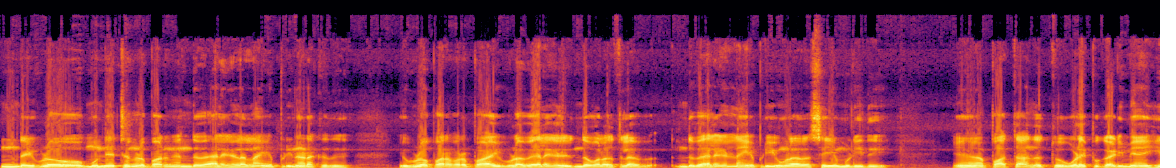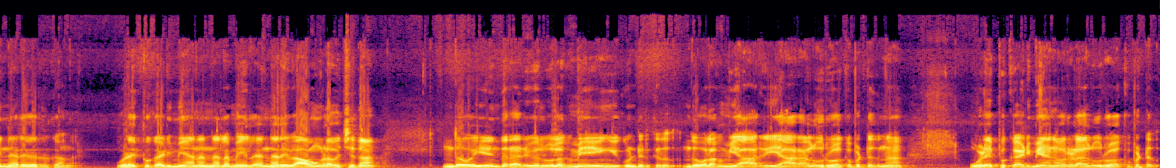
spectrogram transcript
இந்த இவ்வளோ முன்னேற்றங்களை பாருங்கள் இந்த வேலைகளெல்லாம் எப்படி நடக்குது? இவ்வளோ பரபரப்பாக இவ்வளோ வேலைகள் இந்த உலகத்தில் இந்த வேலைகள்லாம் எப்படி இவங்களால் செய்ய முடியுது? பார்த்தா அந்த உழைப்புக்கு அடிமையாகி நிறைய பேர் இருக்காங்க. உழைப்புக்கு அடிமையான நிலமையில் நிறைய அவங்கள வச்சு தான் இந்த இயந்திர அறிவியல் உலகமே இயங்கி கொண்டிருக்கிறது. இந்த உலகம் யார் யாரால் உருவாக்கப்பட்டதுன்னா உழைப்புக்கு அடிமையானவர்களால் உருவாக்கப்பட்டது.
